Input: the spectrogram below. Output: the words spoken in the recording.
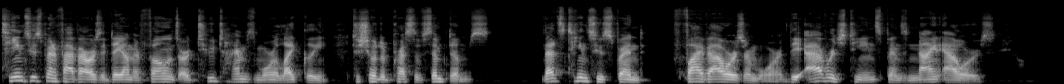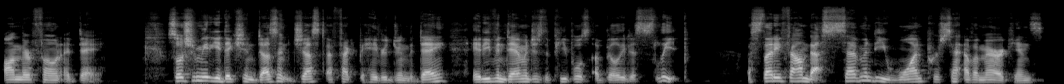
Teens who spend five hours a day on their phones are two times more likely to show depressive symptoms. That's teens who spend five hours or more. The average teen spends nine hours on their phone a day. Social media addiction doesn't just affect behavior during the day, it even damages the people's ability to sleep. A study found that 71% of Americans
